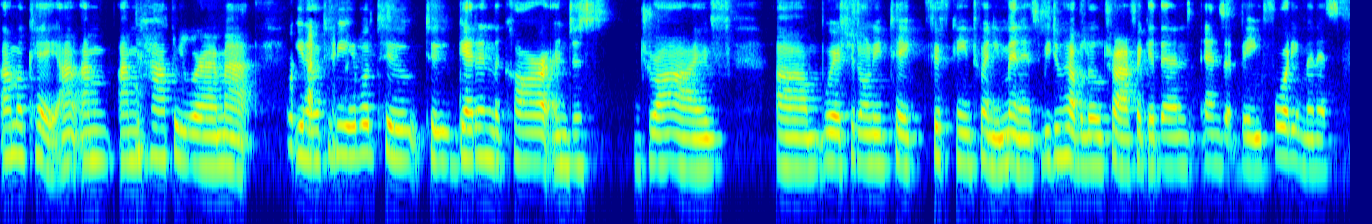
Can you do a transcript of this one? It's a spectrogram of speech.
I'm okay. I'm I'm happy where I'm at. You know to be able to to get in the car and just drive um, where it should only take 15 20 minutes. We do have a little traffic. It then ends up being 40 minutes.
